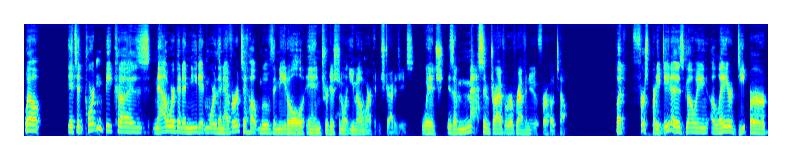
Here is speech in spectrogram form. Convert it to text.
Well, it's important because now we're going to need it more than ever to help move the needle in traditional email marketing strategies, which is a massive driver of revenue for a hotel. But first party data is going a layer deeper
